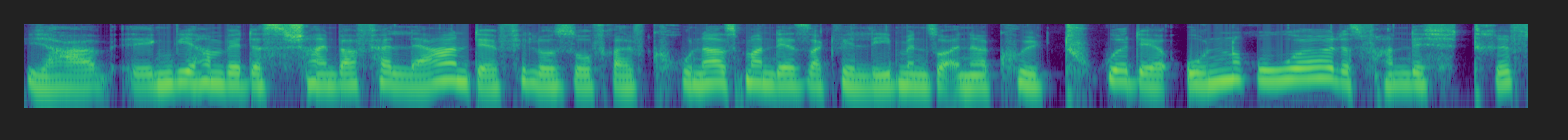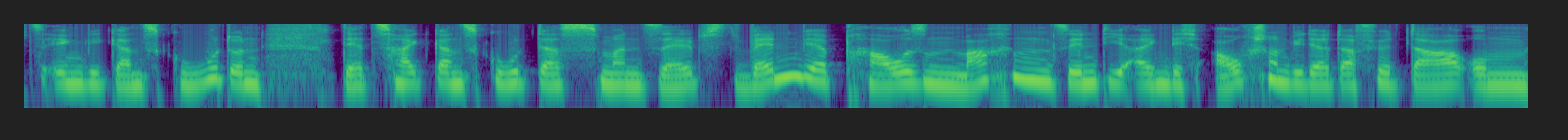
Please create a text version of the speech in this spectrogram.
ja, irgendwie haben wir das scheinbar verlernt. Der Philosoph Ralf Krunersmann, der sagt, wir leben in so einer Kultur der Unruhe. Das fand ich, trifft es irgendwie ganz gut. Und der zeigt ganz gut, dass man selbst, wenn wir Pausen machen, sind die eigentlich auch schon wieder dafür da, um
